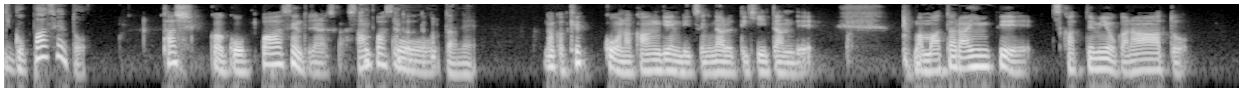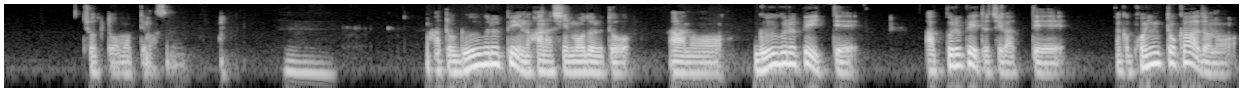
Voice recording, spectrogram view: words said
5%? 確か5%じゃないですか。3%だったかだね。なんか結構な還元率になるって聞いたんで、まあ、また LINEPay 使ってみようかなと、ちょっと思ってますね。うん。あと Google Pay の話に戻ると、あの、Google Pay って Apple Pay と違って、なんかポイントカードの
